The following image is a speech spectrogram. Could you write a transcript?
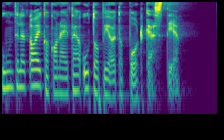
Kuuntelet aikakoneita ja utopioita podcastia.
